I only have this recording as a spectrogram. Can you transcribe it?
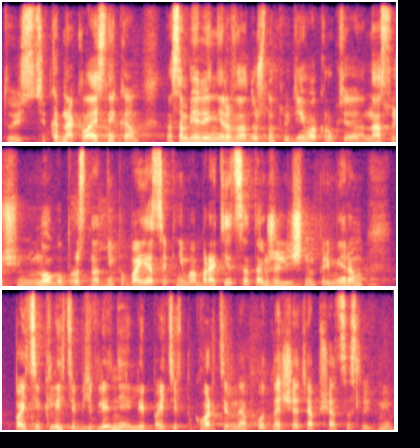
то есть к одноклассникам. На самом деле неравнодушных людей вокруг нас очень много, просто надо не побояться к ним обратиться, а также личным примером пойти клеить объявления или пойти в поквартирный обход, начать общаться с людьми.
